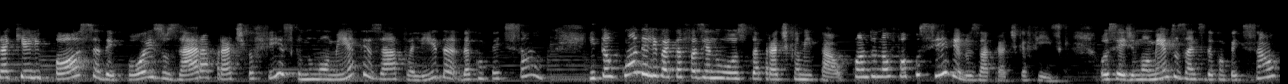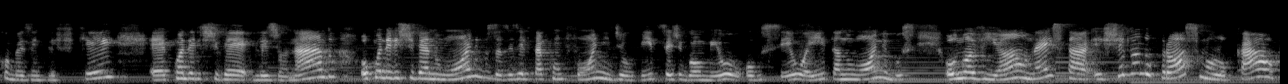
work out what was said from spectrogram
para que ele possa depois usar a prática física no momento exato ali da, da competição. Então, quando ele vai estar tá fazendo uso da prática mental? Quando não for possível usar a prática física. Ou seja, momentos antes da competição, como eu exemplifiquei, é, quando ele estiver lesionado, ou quando ele estiver no ônibus, às vezes ele está com fone de ouvido, seja igual o meu ou o seu aí, está no ônibus ou no avião, né? Está chegando próximo ao local,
